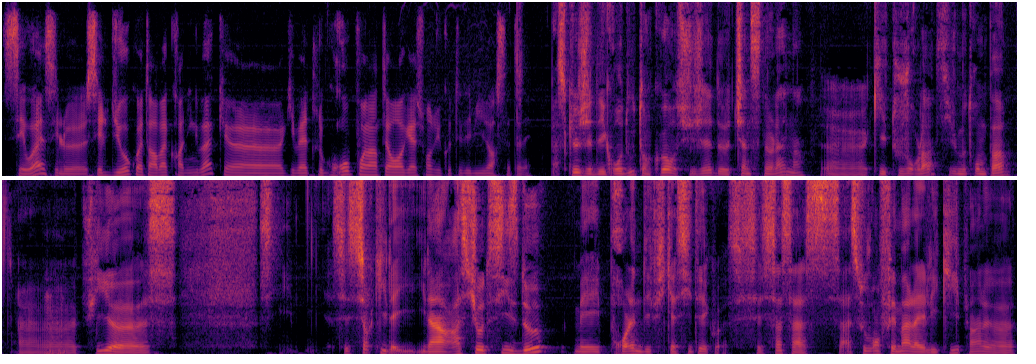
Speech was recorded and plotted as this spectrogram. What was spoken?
C'est ouais, c'est le, c'est le duo quarterback running back qui va être le gros point d'interrogation du côté des Beavers cette année. Parce que j'ai des gros doutes encore au sujet de Chance Nolan, hein, qui est toujours là, si je me trompe pas. Mhm. Puis c'est sûr qu'il a, il a un ratio de 6-2, mais problème d'efficacité quoi. C'est ça, ça, ça, a souvent fait mal à l'équipe. Hein, le,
